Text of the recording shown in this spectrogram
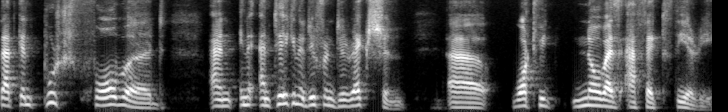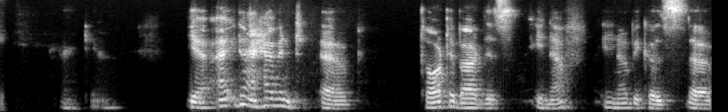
that can push forward and in, and take in a different direction uh, what we know as affect theory? Right, yeah, yeah I, I haven't uh, thought about this enough, you know, because uh,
